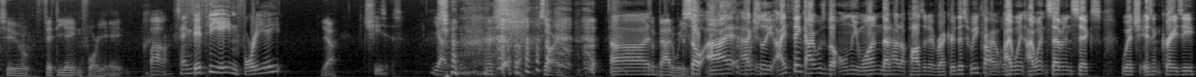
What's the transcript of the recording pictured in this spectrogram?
to 58 and 48. wow. 10, 58 and 48. Yeah. Jesus. yeah. Sorry. It Uh, was a bad week. So I actually I think I was the only one that had a positive record this week. I, I went I went seven and six, which isn't crazy,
